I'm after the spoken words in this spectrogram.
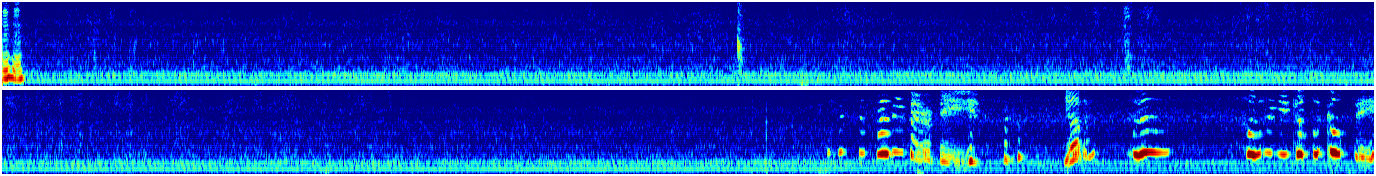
Mm-hmm. It's a teddy bear bee. Yep. Holding a cup of coffee.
